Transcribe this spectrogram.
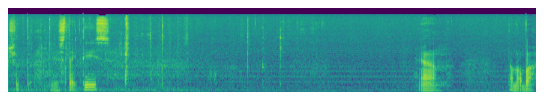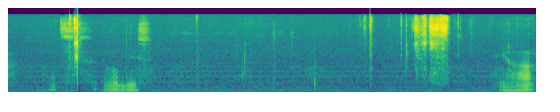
should just like this. Yeah tama ba? Let's remove this. Yeah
